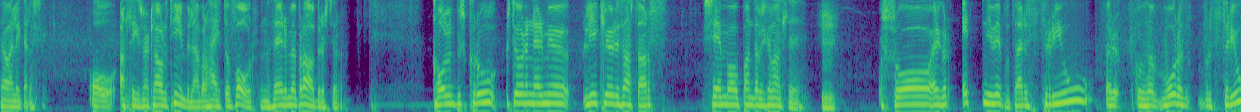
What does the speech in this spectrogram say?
hjá LA Galaxy og allt ekki svona klára tímabili hann bara hætti og fór. Þannig að þeir eru með bráðabyrjastjóra Columbus Crew stjórinn er mjög líklegur í það starf sem á bandaríska landsliði Mm. og svo er einhver einn í viðbútt það eru þrjú er, sko, það voru, voru þrjú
